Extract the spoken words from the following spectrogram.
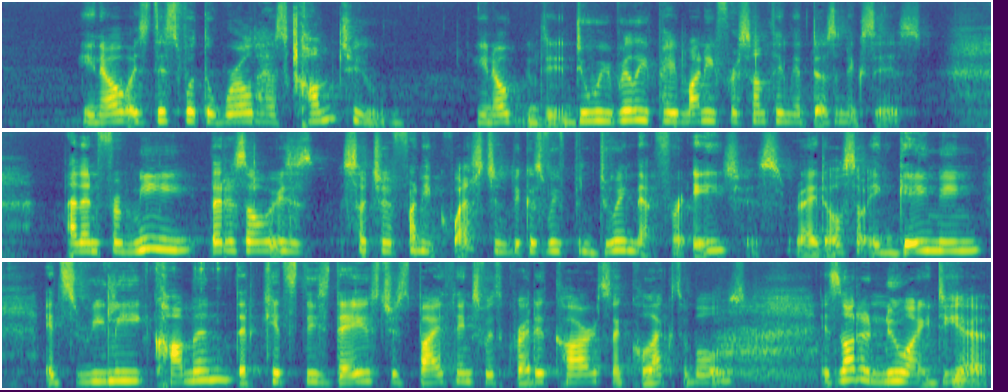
you know, is this what the world has come to? You know, do we really pay money for something that doesn't exist? And then for me, that is always such a funny question because we've been doing that for ages, right? Also in gaming, it's really common that kids these days just buy things with credit cards, like collectibles. It's not a new idea,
